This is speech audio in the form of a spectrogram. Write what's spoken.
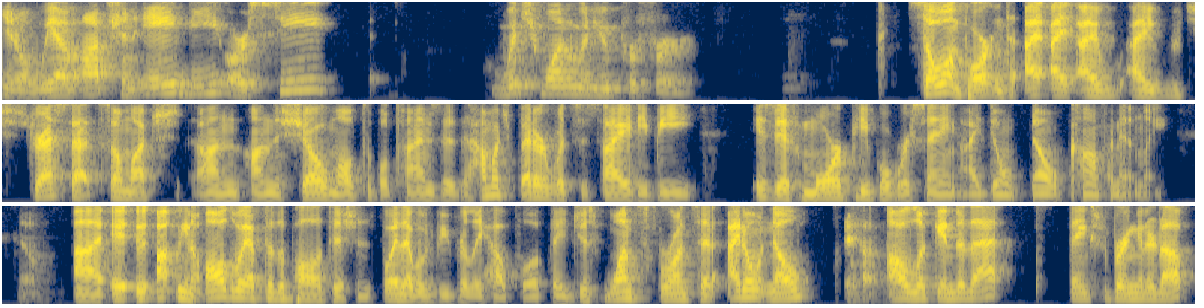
You know, we have option A, B, or C. Which one would you prefer? so important. I, I I stress that so much on on the show multiple times. That how much better would society be is if more people were saying I don't know confidently. No. Uh, it, it, uh, you know, all the way up to the politicians. Boy, that would be really helpful if they just once for once said, "I don't know. Yeah. I'll look into that. Thanks for bringing it up."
